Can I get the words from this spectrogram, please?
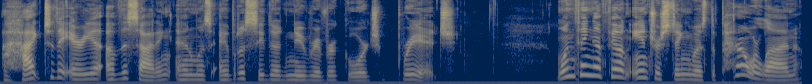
I hiked to the area of the sighting and was able to see the New River Gorge Bridge. One thing I found interesting was the power line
